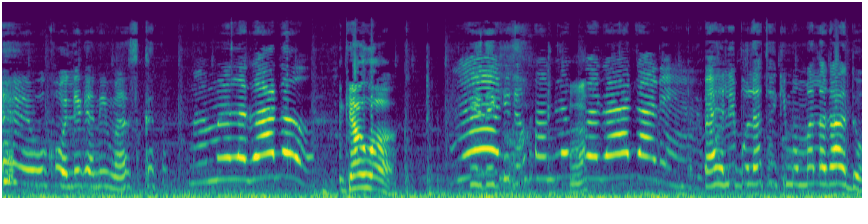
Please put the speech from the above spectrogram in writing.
है वो खोलेगा नहीं मास्क। मामा लगा दो। क्या हुआ? फिर देखिए ना। हम लोग लगा रहे हैं। पहले बोला था कि मम्मा लगा दो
